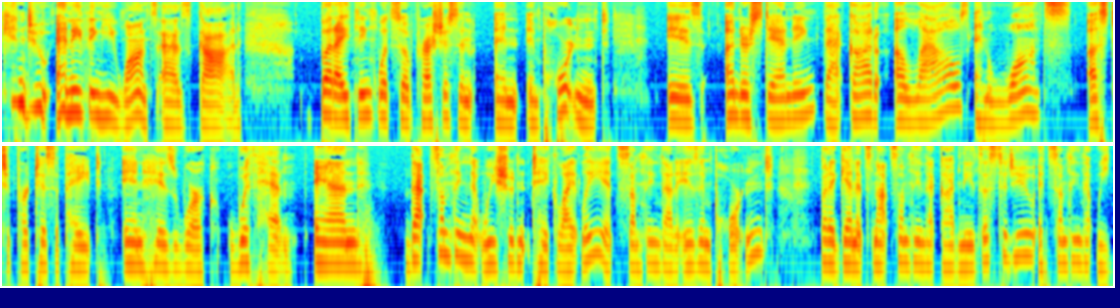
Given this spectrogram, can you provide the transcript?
can do anything He wants as God. But I think what's so precious and, and important is understanding that God allows and wants us to participate in His work with Him. And that's something that we shouldn't take lightly. It's something that is important. But again, it's not something that God needs us to do, it's something that we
